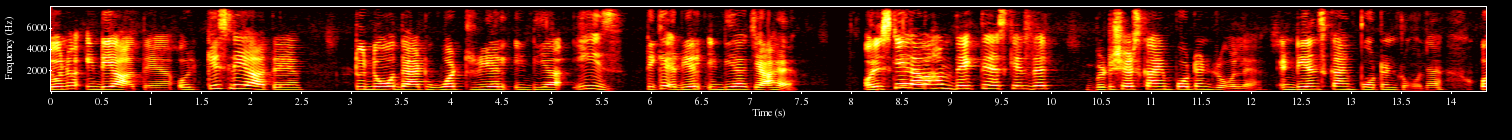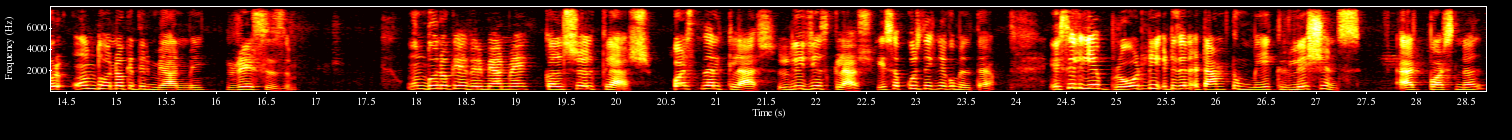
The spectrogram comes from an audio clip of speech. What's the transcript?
दोनों इंडिया आते हैं और किस लिए आते हैं? To know that what real India is ठीक है? रियल इंडिया क्या है? और इसके अलावा हम देखते हैं इसके अंदर ब्रिटिशर्स का इम्पोर्टेंट रोल है इंडियंस का इम्पोर्टेंट रोल है और उन दोनों के दरमियान में रेसिज्म उन दोनों के दरमियान में cultural clash personal clash religious clash ये सब कुछ देखने को मिलता है। इसीलिए broadly it is an attempt to make relations at personal,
